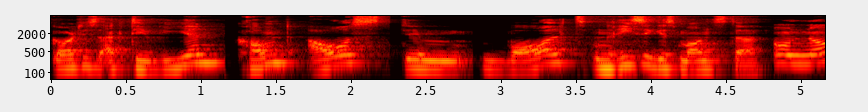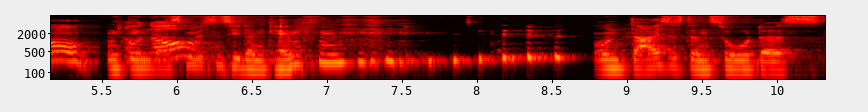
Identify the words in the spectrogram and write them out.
Gortys aktivieren, kommt aus dem Vault ein riesiges Monster. Oh no. Und gegen no. das müssen sie dann kämpfen. Und da ist es dann so, dass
